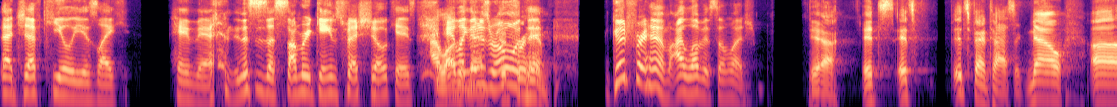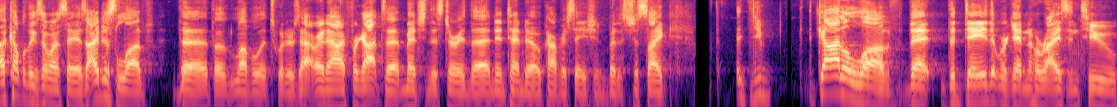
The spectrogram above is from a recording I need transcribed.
that Geoff Keighley is like, hey man, this is a summer games fest showcase. I love and, like it, they're just rolling with him. it. Good for him. I love it so much. Yeah. It's it's it's fantastic. Now, uh, a couple things I want to say is I just love the the level that Twitter's at right now. I forgot to mention this during the Nintendo conversation, but it's just like you gotta love that the day that we're getting Horizon 2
